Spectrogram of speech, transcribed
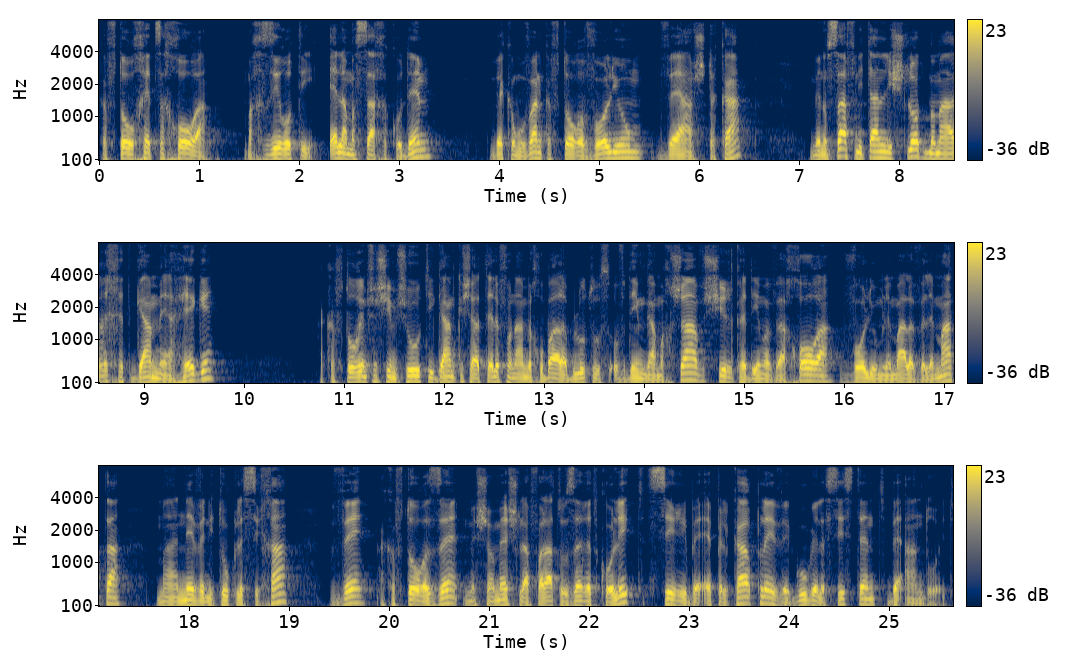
כפתור חץ אחורה מחזיר אותי אל המסך הקודם, וכמובן כפתור הווליום וההשתקה. בנוסף ניתן לשלוט במערכת גם מההגה. הכפתורים ששימשו אותי גם כשהטלפון היה מחובר לבלוטוס עובדים גם עכשיו, שיר קדימה ואחורה, ווליום למעלה ולמטה, מענה וניתוק לשיחה, והכפתור הזה משמש להפעלת עוזרת קולית, סירי באפל קרפליי וגוגל אסיסטנט באנדרואיד.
